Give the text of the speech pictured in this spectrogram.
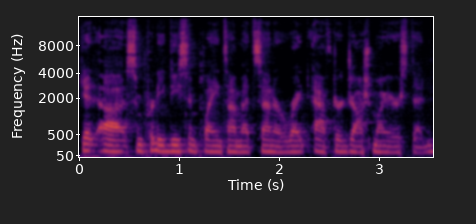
get uh, some pretty decent playing time at center right after Josh Myers did.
